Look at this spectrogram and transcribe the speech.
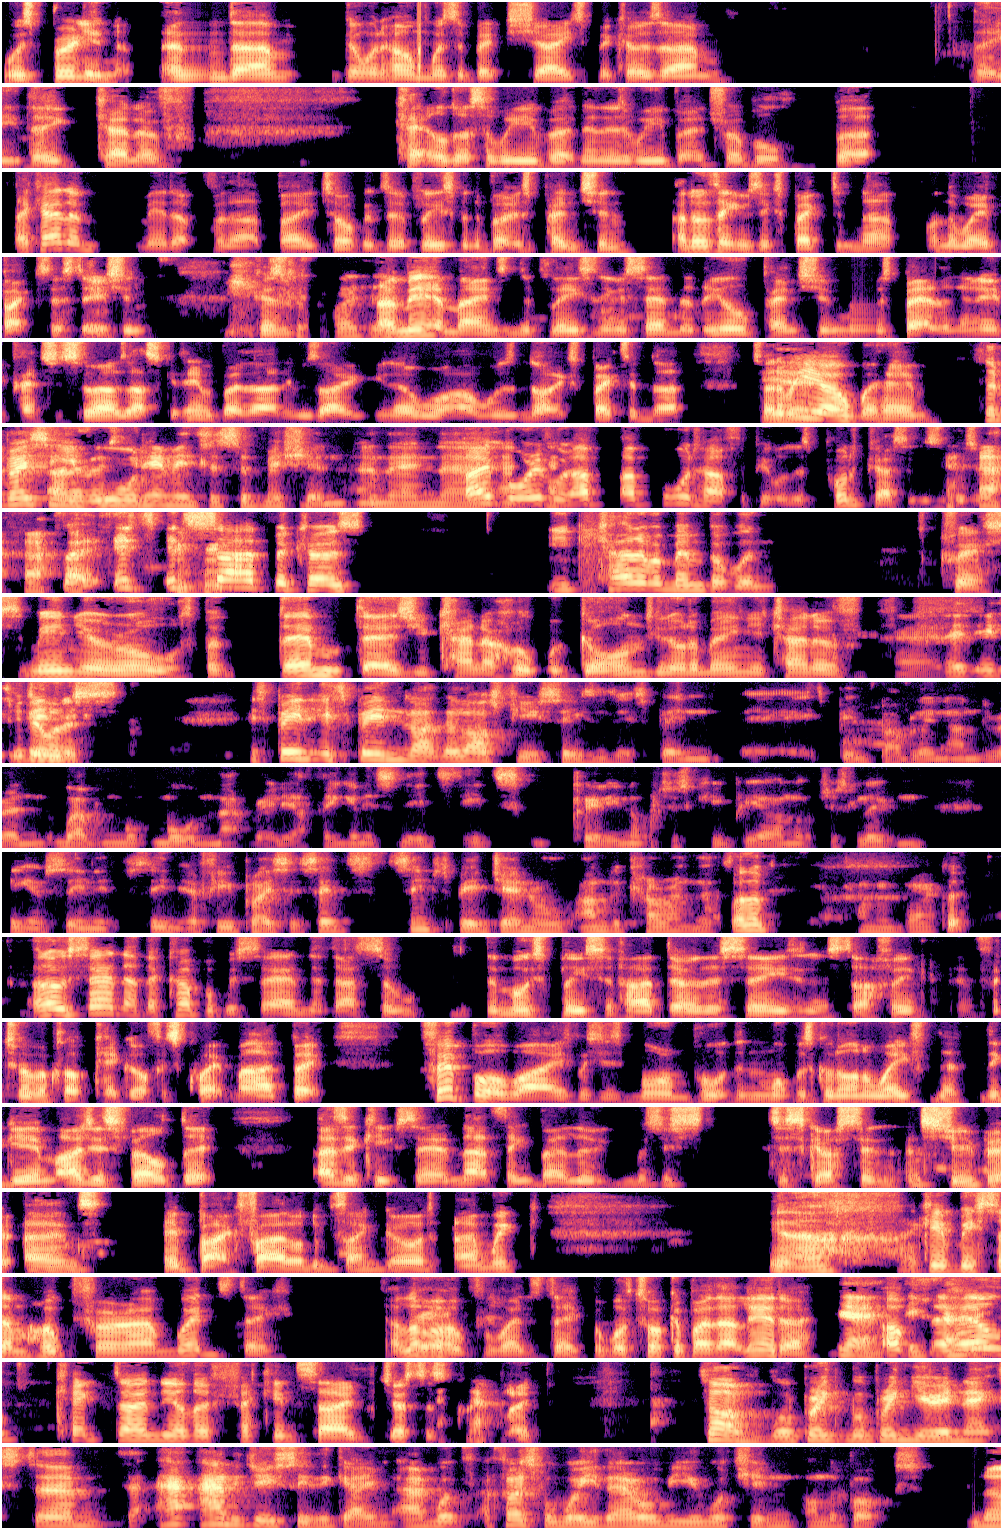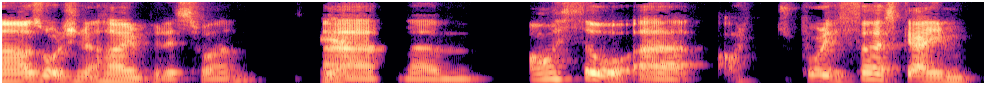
was brilliant. And um, going home was a bit shite because um, they they kind of kettled us a wee bit and then there's a wee bit of trouble. But I kind of made up for that by talking to the policeman about his pension. I don't think he was expecting that on the way back to the station because a mate of mine's in the police and he was saying that the old pension was better than the new pension. So I was asking him about that and he was like, you know what, I was not expecting that. So I went home with him. So basically, And you bored him into submission, and then uh, I bored everyone. I've, I've bored half the people in this podcast. this station. but it's it's sad because you kind of remember when Chris, me and you are old, but them days you kind of hope were gone. You know what I mean? You kind of Uh, it, it's you been to. it's been it's been like the last few seasons. It's been it's been bubbling under, and well, more than that, really. I think, and it's it's it's clearly not just QPR, not just Luton. I think I've seen it seen it a few places. It seems, seems to be a general undercurrent that's Well, the- coming back. the- And I was saying that the couple was saying that that's the, the most police have had there this season and stuff. And for twelve o'clock kickoff, it's quite mad. But football wise, which is more important than what was going on away from the, the game, I just felt that, as I keep saying, that thing by Luton was just disgusting and stupid, and it backfired on them. Thank God. And we, you know, it gave me some hope for um, Wednesday. A lot Yeah. of hope for Wednesday, but we'll talk about that later. yeah, Up exactly. the hill, kick down the other fucking side just as quickly. Tom, we'll bring we'll bring you in next. Um, how, how did you see the game? Um, first of all, were you there, or were you watching on the box? No, I was watching at home for this one. Yeah. Um, I thought uh, probably the first game,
